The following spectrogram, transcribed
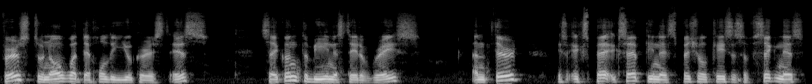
first, to know what the Holy Eucharist is, second, to be in a state of grace, and third, except in special cases of sickness,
